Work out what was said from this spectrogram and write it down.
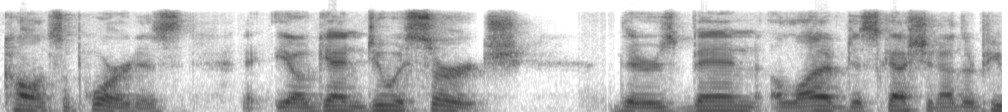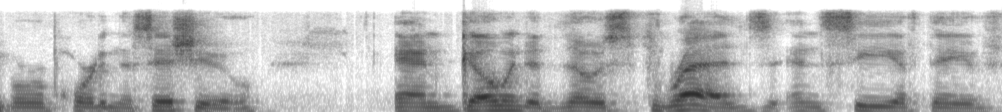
calling support is you know again do a search. There's been a lot of discussion, other people reporting this issue, and go into those threads and see if they've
